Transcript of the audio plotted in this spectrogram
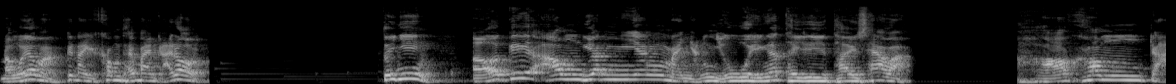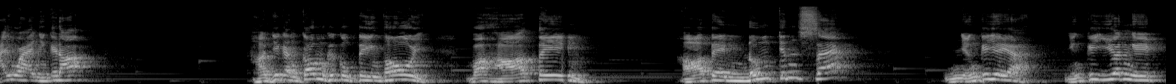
Đồng ý không à? Cái này không thể bàn cãi rồi. Tuy nhiên ở cái ông doanh nhân mà nhận nhượng quyền á thì thời sao à? Họ không trải qua những cái đó họ chỉ cần có một cái cục tiền thôi. Và họ tìm họ tìm đúng chính xác những cái gì à? Những cái doanh nghiệp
